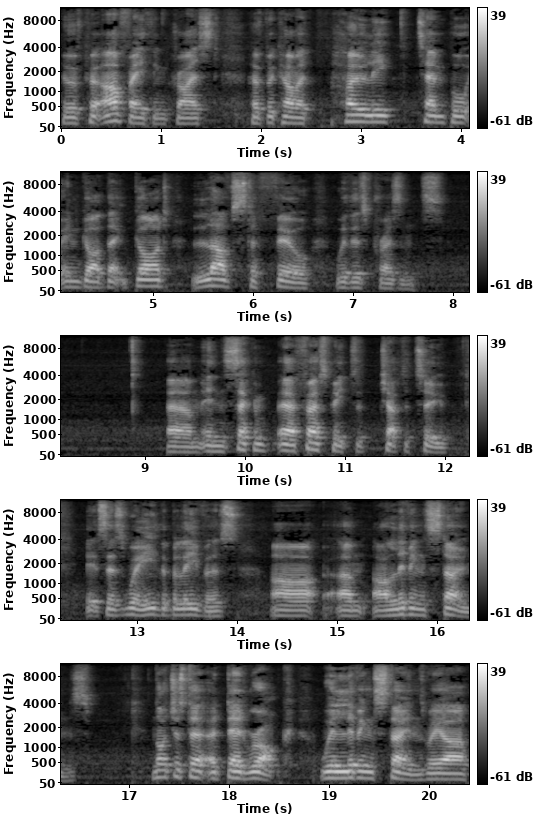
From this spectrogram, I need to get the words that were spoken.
who have put our faith in Christ, have become a holy temple in God that God loves to fill with His presence. Um, in second, uh, First Peter chapter two, it says, "We, the believers, are um, are living stones, not just a, a dead rock. We're living stones. We are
